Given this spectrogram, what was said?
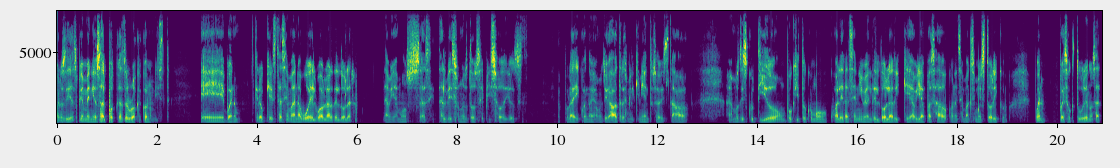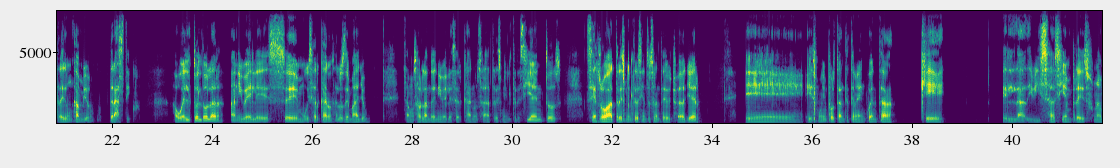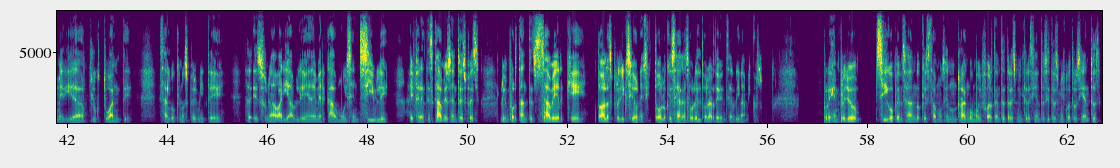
Buenos días, bienvenidos al podcast de Rock Economist. Eh, bueno, creo que esta semana vuelvo a hablar del dólar. Habíamos hace tal vez unos dos episodios por ahí cuando habíamos llegado a 3.500, estaba, habíamos discutido un poquito como cuál era ese nivel del dólar y qué había pasado con ese máximo histórico. Bueno, pues octubre nos ha traído un cambio drástico. Ha vuelto el dólar a niveles eh, muy cercanos a los de mayo, Estamos hablando de niveles cercanos a 3.300, cerró a 3.338 ayer. Eh, es muy importante tener en cuenta que la divisa siempre es una medida fluctuante, es algo que nos permite, es una variable de mercado muy sensible a diferentes cambios, entonces pues lo importante es saber que todas las proyecciones y todo lo que se haga sobre el dólar deben ser dinámicos. Por ejemplo, yo sigo pensando que estamos en un rango muy fuerte entre 3.300 y 3.400,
